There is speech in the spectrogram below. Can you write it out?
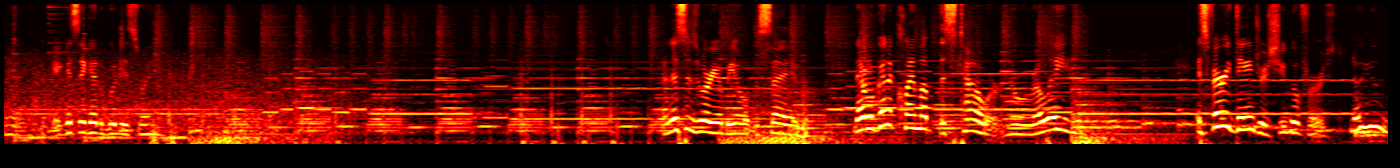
Yeah, okay, I guess I gotta go this way. And this is where you'll be able to save. Now we're to climb up this tower. No, really? It's very dangerous. You go first. No, you.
